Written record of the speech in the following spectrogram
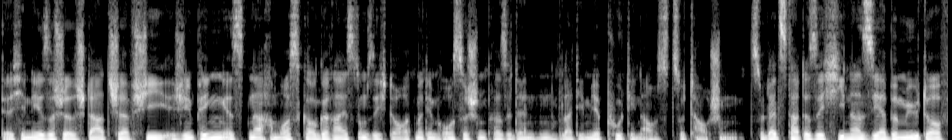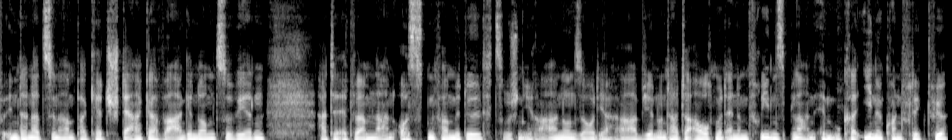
Der chinesische Staatschef Xi Jinping ist nach Moskau gereist, um sich dort mit dem russischen Präsidenten Wladimir Putin auszutauschen. Zuletzt hatte sich China sehr bemüht, auf internationalem Parkett stärker wahrgenommen zu werden, hatte etwa im Nahen Osten vermittelt zwischen Iran und Saudi-Arabien und hatte auch mit einem Friedensplan im Ukraine-Konflikt für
